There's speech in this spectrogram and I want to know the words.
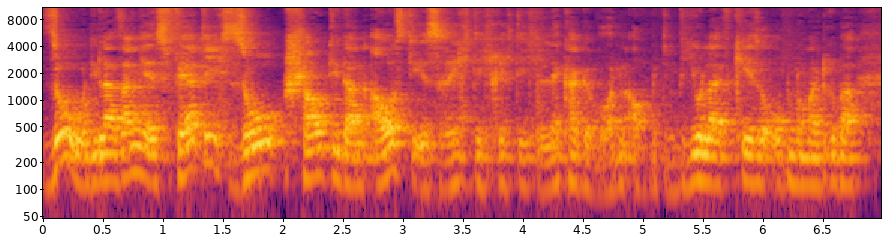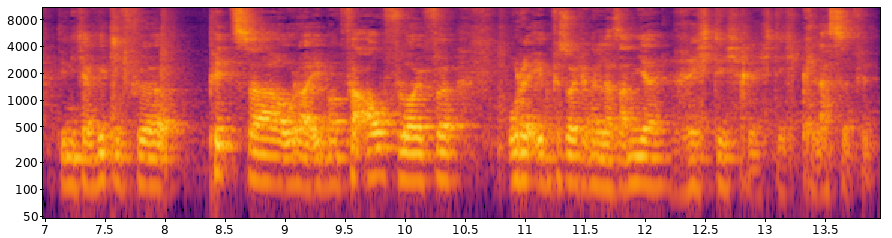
So, die Lasagne ist fertig. So schaut die dann aus. Die ist richtig, richtig lecker geworden. Auch mit dem Violife-Käse oben nochmal drüber, den ich ja wirklich für Pizza oder eben für Aufläufe oder eben für solch eine Lasagne richtig, richtig klasse finde.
